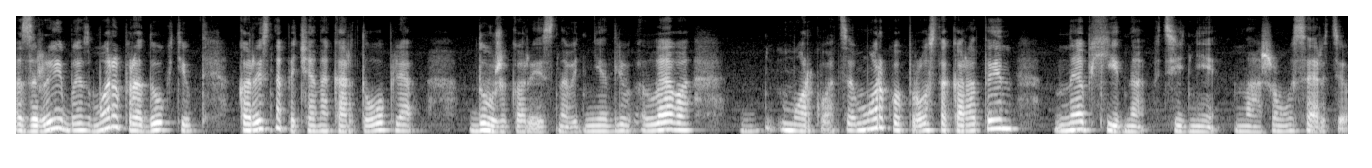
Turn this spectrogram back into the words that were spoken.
з риби, з морепродуктів, корисна печена картопля, дуже корисна в дні лева морква. Це морква, просто каротин, необхідна в ці дні нашому серцю.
